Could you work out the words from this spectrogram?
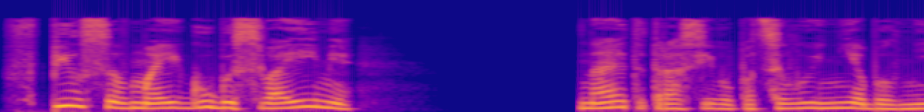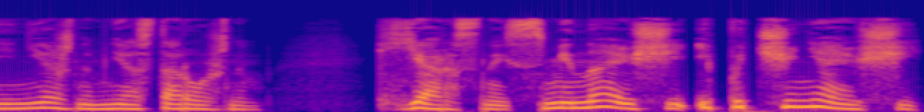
Впился в мои губы своими. На этот раз его поцелуй не был ни нежным, ни осторожным. Яростный, сминающий и подчиняющий,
